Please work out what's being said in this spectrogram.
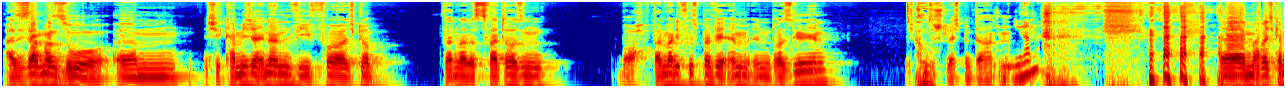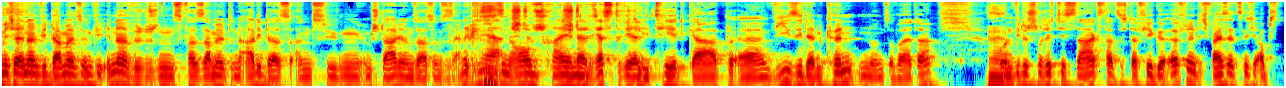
also ich sag mal so, ähm, ich kann mich erinnern, wie vor, ich glaube, wann war das, 2000, boah, wann war die Fußball-WM in Brasilien? Ich bin oh. so schlecht mit Daten. Julian? ähm, aber ich kann mich erinnern, wie damals irgendwie Innervisions versammelt in Adidas-Anzügen im Stadion saß und es einen riesen ja, Aufschrei in der Restrealität gab, äh, wie sie denn könnten und so weiter. Ja. Und wie du schon richtig sagst, hat sich da viel geöffnet. Ich weiß jetzt nicht, ob es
